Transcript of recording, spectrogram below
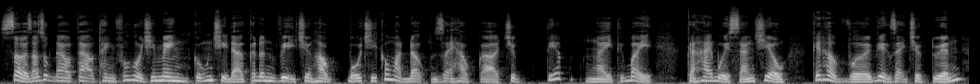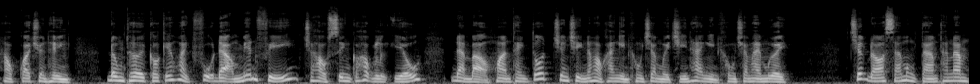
Sở Giáo dục Đào tạo Thành phố Hồ Chí Minh cũng chỉ đạo các đơn vị trường học bố trí các hoạt động dạy học à, trực trực tiếp ngày thứ Bảy, cả hai buổi sáng chiều kết hợp với việc dạy trực tuyến, học qua truyền hình, đồng thời có kế hoạch phụ đạo miễn phí cho học sinh có học lực yếu, đảm bảo hoàn thành tốt chương trình năm học 2019-2020. Trước đó sáng mùng 8 tháng 5,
